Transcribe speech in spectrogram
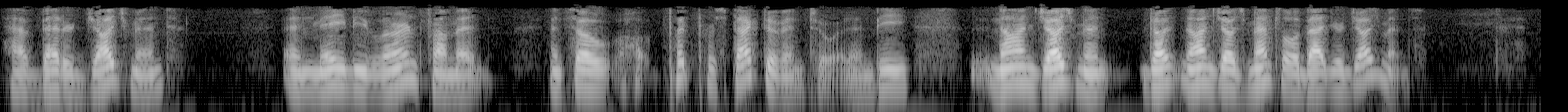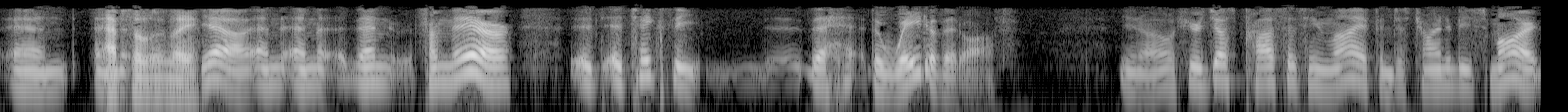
have better judgment and maybe learn from it. And so put perspective into it and be non-judgment non-judgmental about your judgments and, and absolutely. Yeah and and then from there it it takes the the the weight of it off. You know if you're just processing life and just trying to be smart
